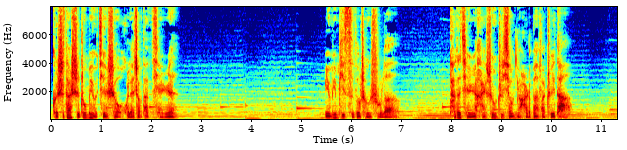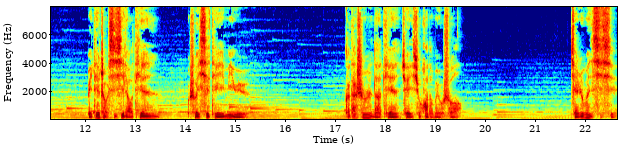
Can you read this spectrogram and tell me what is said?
可是他始终没有接受回来找他的前任。明明彼此都成熟了，他的前任还是用追小女孩的办法追她，每天找西西聊天，说一些甜言蜜语。可他生日那天却一句话都没有说。前任问西西：“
